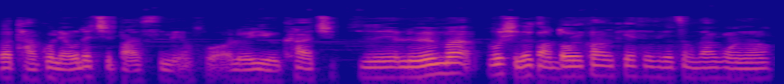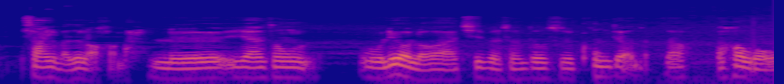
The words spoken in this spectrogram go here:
到泰国来我得去拜四面佛，然后游客去，然后嘛，我前头讲到刚刚开始这个正大广场生意勿是老好嘛，然后像种五六楼啊，基本上都是空掉的。然后然后我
